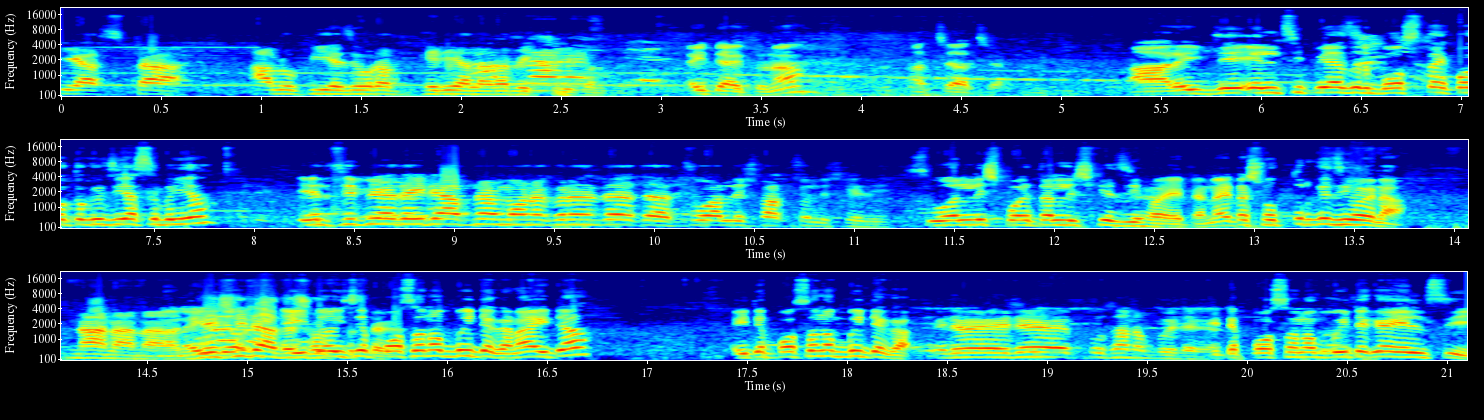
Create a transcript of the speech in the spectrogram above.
পেঁয়াজটা আলু পেঁয়াজ ওরা ফেরিয়ালারা বিক্রি করবে। এইটা একটু না? আচ্ছা আচ্ছা। আর এই যে এলসি পেঁয়াজের বস্তায় কত কেজি আছে ভাইয়া? এলসি পেঁয়াজ এইটা আপনার মনে করেন চুয়াল্লিশ পাঁচচল্লিশ কেজি। চুয়াল্লিশ পঁয়তাল্লিশ কেজি হয় এটা না? এটা সত্তর কেজি হয় না? না না না এইটা হচ্ছে পঁচানব্বই টাকা না এটা? এটা পঁচানব্বই টাকা। এটা এটা পঁচানব্বই টাকা। এটা পঁচানব্বই টাকা এলসি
